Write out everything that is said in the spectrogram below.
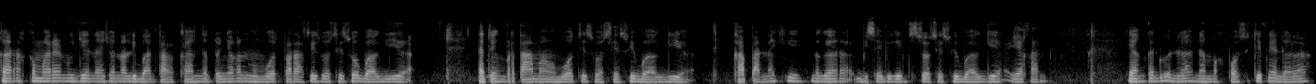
karena kemarin ujian nasional dibatalkan tentunya kan membuat para siswa-siswa bahagia. Itu yang pertama membuat siswa-siswi bahagia. Kapan lagi negara bisa bikin siswa-siswi bahagia, ya kan? Yang kedua adalah dampak positifnya adalah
